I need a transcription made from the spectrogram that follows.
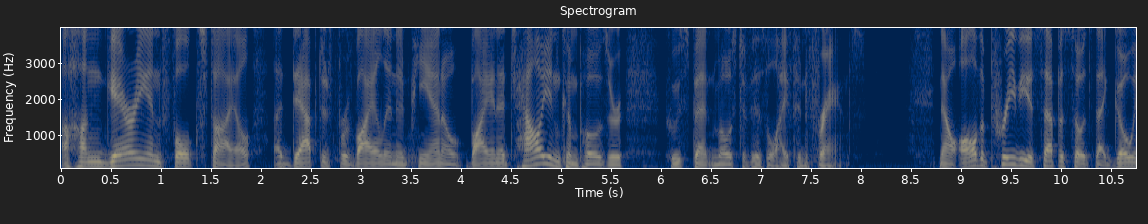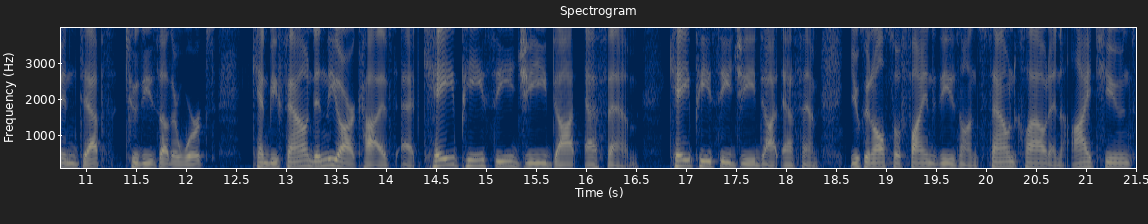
a Hungarian folk style adapted for violin and piano by an Italian composer who spent most of his life in France. Now, all the previous episodes that go in depth to these other works can be found in the archives at kpcg.fm. kpcg.fm. You can also find these on SoundCloud and iTunes.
